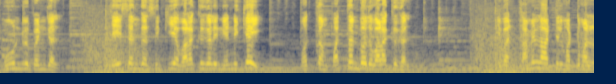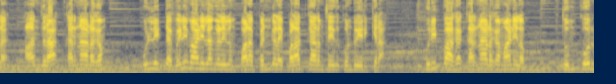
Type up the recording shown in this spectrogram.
மூன்று பெண்கள். ஜெய்சங்கர் சிக்கிய வழக்குகளின் எண்ணிக்கை மொத்தம் பத்தொன்பது வழக்குகள். இவன் தமிழ்நாட்டில் மட்டுமல்ல ஆந்திரா கர்நாடகம் உள்ளிட்ட வெளிமாநிலங்களிலும் பல பெண்களை பலாத்காரம் செய்து கொண்டு இருக்கிறான் குறிப்பாக கர்நாடக மாநிலம் தும்கூர்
